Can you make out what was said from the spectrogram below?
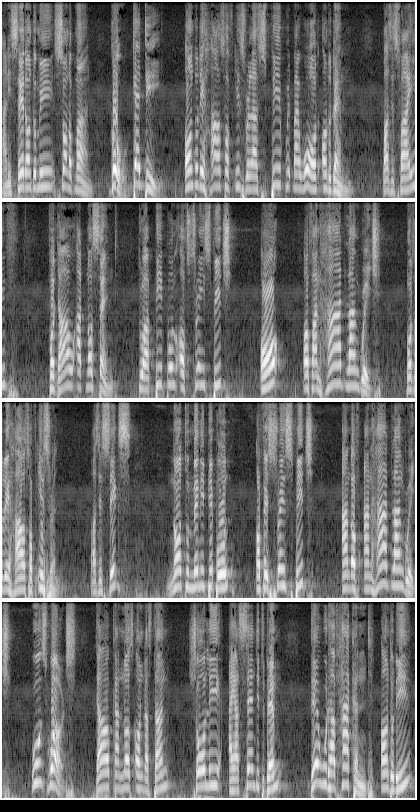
And he said unto me, Son of man, go, get thee unto the house of Israel, and speak with my word unto them. Verses 5 For thou art not sent to a people of strange speech or of an hard language, but to the house of Israel. Verses 6 Not to many people of a strange speech and of an hard language, whose words thou cannot understand. Surely I it to them, they would have hearkened unto thee.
